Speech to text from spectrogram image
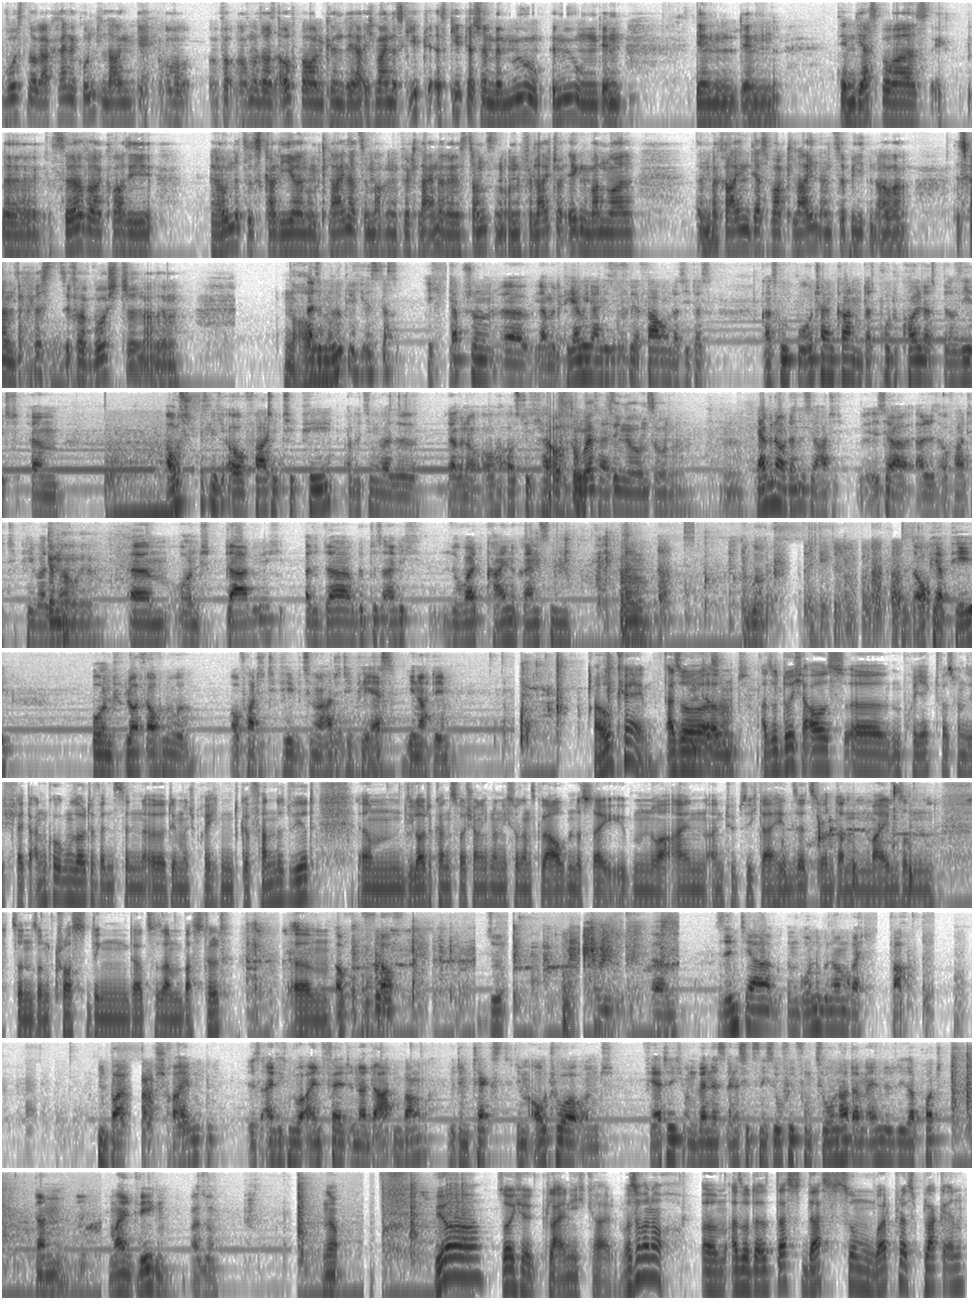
wo es noch gar keine Grundlagen gibt, wo, wo man sowas aufbauen könnte. Ja, ich meine, es gibt, es gibt ja schon Bemühungen, Bemühungen den, den, den, den Diaspora-Server quasi herunter zu skalieren und kleiner zu machen für kleinere Instanzen und vielleicht auch irgendwann mal einen rein Diaspora klein anzubieten, aber das Ganze fest zu verwursteln, also No. Also möglich ist das. Ich habe schon, äh, ja, mit P habe ich eigentlich so viel Erfahrung, dass ich das ganz gut beurteilen kann. Und das Protokoll, das basiert ähm, ausschließlich auf HTTP, äh, beziehungsweise, ja genau, auch ausschließlich auf HTTP. Das heißt, Webfinger und so, ne? ja genau, das ist ja, ist ja alles auf HTTP basiert. Genau, ja. Ähm, und dadurch, also da gibt es eigentlich soweit keine Grenzen. Das ist auch PHP und läuft auch nur auf HTTP bzw. HTTPS, je nachdem. Okay, also, ähm, also durchaus äh, ein Projekt, was man sich vielleicht angucken sollte, wenn es denn äh, dementsprechend gefundet wird. Ähm, die Leute können es wahrscheinlich noch nicht so ganz glauben, dass da eben nur ein, ein Typ sich da hinsetzt und dann mal eben so ein, so ein, so ein Cross-Ding da zusammen bastelt. Ähm, Obwohl auch so, ähm, sind ja im Grunde genommen recht einfach. Ein Bug schreiben ist eigentlich nur ein Feld in der Datenbank mit dem Text, dem Autor und fertig. Und wenn es, wenn es jetzt nicht so viel Funktion hat am Ende dieser Pod, dann meinetwegen. Also Ja. Ja, solche Kleinigkeiten. Was aber noch? Ähm, also das, das, das zum WordPress-Plugin.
